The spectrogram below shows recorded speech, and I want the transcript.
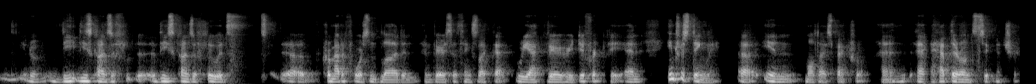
you know the, these kinds of these kinds of fluids uh, chromatophores in blood and, and, various other things like that react very very differently and interestingly uh, in multispectral and, and have their own signature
